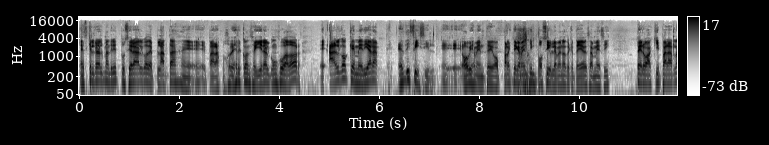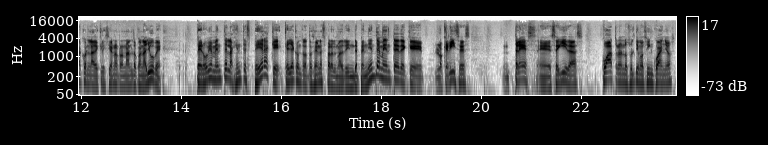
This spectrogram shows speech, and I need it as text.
es que el Real Madrid pusiera algo de plata eh, para poder conseguir algún jugador. Eh, algo que mediara, es difícil, eh, obviamente, o prácticamente imposible, a menos de que te lleves a Messi, pero aquí pararla con la de Cristiano Ronaldo con la Juve. Pero obviamente la gente espera que, que haya contrataciones para el Madrid, independientemente de que lo que dices, tres eh, seguidas, cuatro en los últimos cinco años,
